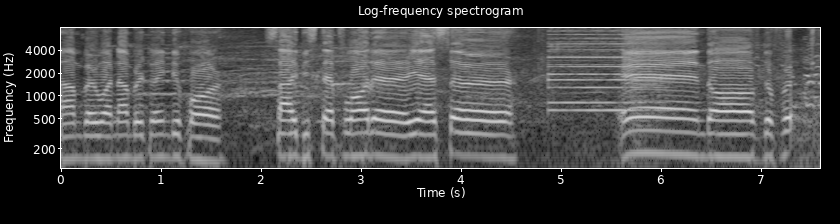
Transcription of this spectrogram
Number 1, number 24. Side step floater. Yes, sir. End of the first.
